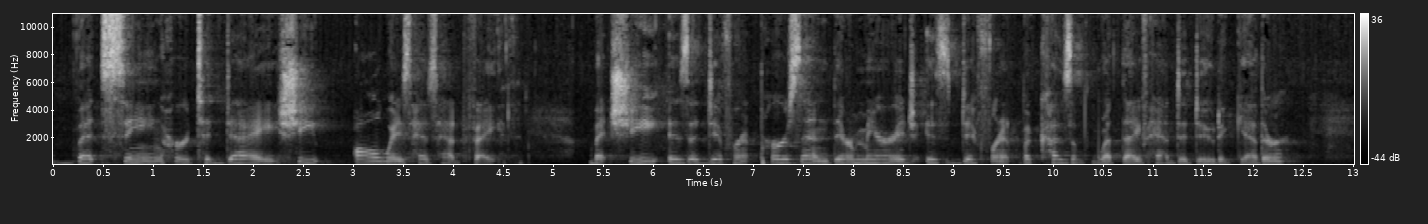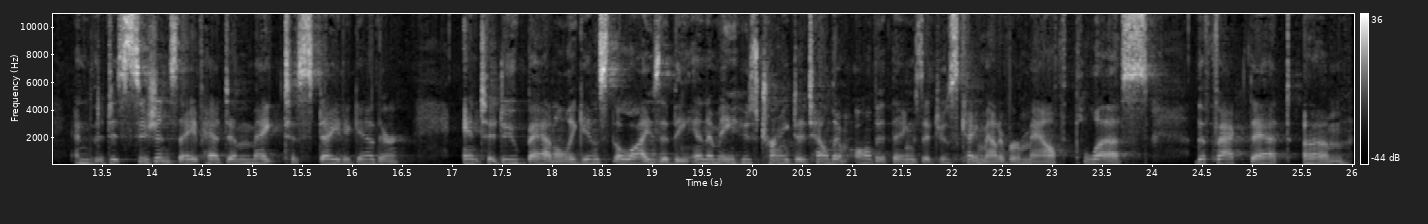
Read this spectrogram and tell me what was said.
But seeing her today, she always has had faith, but she is a different person. Their marriage is different because of what they've had to do together and the decisions they've had to make to stay together and to do battle against the lies of the enemy who's trying to tell them all the things that just came out of her mouth, plus the fact that um,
